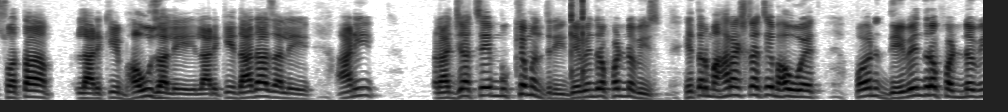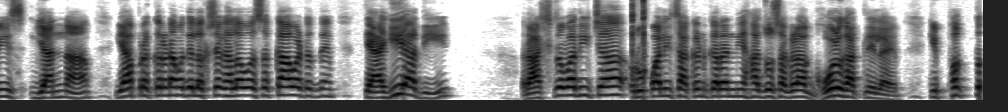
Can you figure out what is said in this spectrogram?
स्वतः लाडके भाऊ झाले लाडके दादा झाले आणि राज्याचे मुख्यमंत्री देवेंद्र फडणवीस हे तर महाराष्ट्राचे भाऊ आहेत. पण देवेंद्र फडणवीस यांना या प्रकरणामध्ये लक्ष घालावं असं का वाटत नाही? त्याही आधी राष्ट्रवादीच्या रुपाली चाकणकरांनी हा जो सगळा घोळ घातलेला आहे की फक्त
